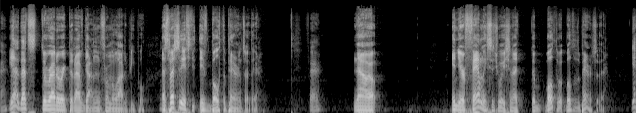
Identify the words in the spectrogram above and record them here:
okay. Yeah, that's the rhetoric that I've gotten from a lot of people, especially if if both the parents are there. Fair. Now, in your family situation, I they're both both of the parents are there, Yeah.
